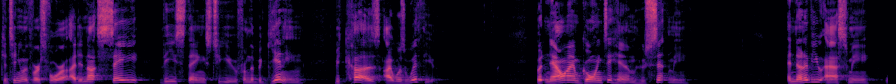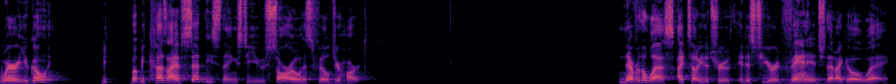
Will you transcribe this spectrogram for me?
continuing with verse 4, I did not say these things to you from the beginning because I was with you. But now I am going to him who sent me, and none of you ask me, Where are you going? Be- but because I have said these things to you, sorrow has filled your heart. Nevertheless, I tell you the truth, it is to your advantage that I go away.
